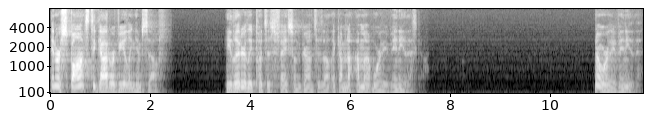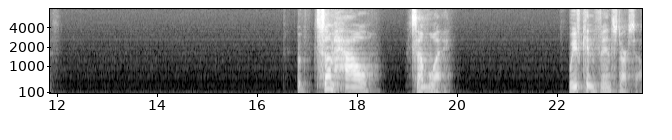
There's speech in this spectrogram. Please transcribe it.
In response to God revealing himself, he literally puts his face on the ground and says, like, I'm not, I'm not worthy of any of this, God. I'm not worthy of any of this. Somehow, some way, we've convinced ourselves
